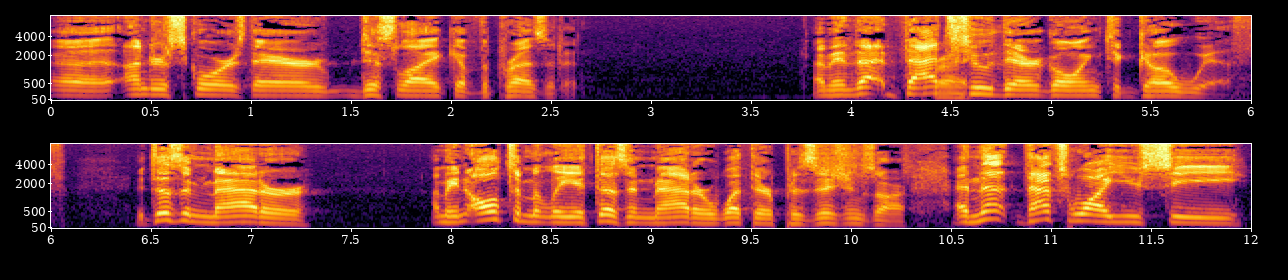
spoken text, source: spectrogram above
uh, underscores their dislike of the president. I mean that that's Right. who they're going to go with. It doesn't matter. I mean, ultimately, it doesn't matter what their positions are, and that that's why you see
